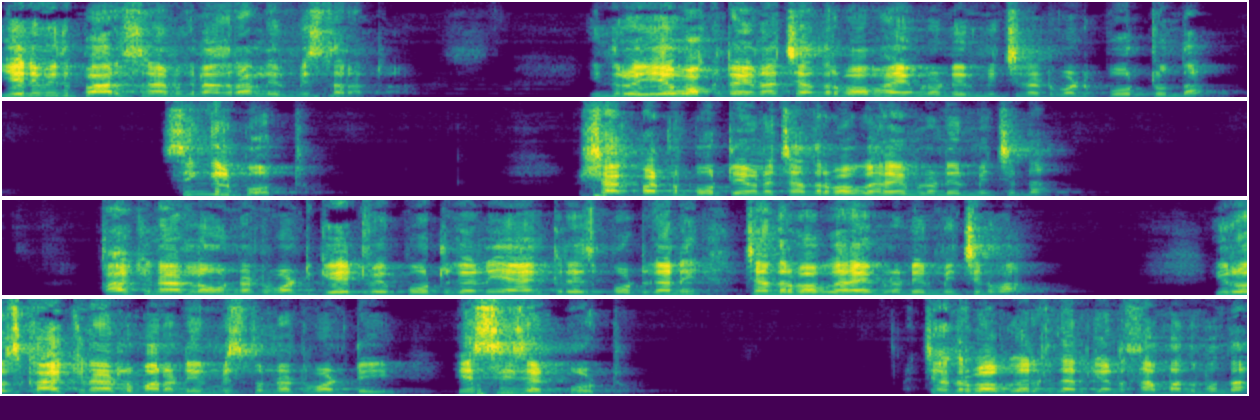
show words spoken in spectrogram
ఎనిమిది పారిశ్రామిక నగరాలు నిర్మిస్తారట. ఇందులో ఏ ఒక్కటైనా చంద్రబాబు హయాంలో నిర్మించినటువంటి పోర్ట్ ఉందా? సింగిల్ పోర్ట్. విశాఖపట్నం పోర్ట్ ఏమైనా చంద్రబాబు హయంలో హయాంలో నిర్మించిందా? కాకినాడలో ఉన్నటువంటి గేట్వే పోర్ట్ కానీ యాంకరేజ్ పోర్ట్ కానీ చంద్రబాబు గారి హయాంలో నిర్మించినవా? ఈరోజు కాకినాడలో మనం నిర్మిస్తున్నటువంటి ఎస్సీజెడ్ పోర్ట్. చంద్రబాబు గారికి దానికి ఏమైనా సంబంధం ఉందా?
